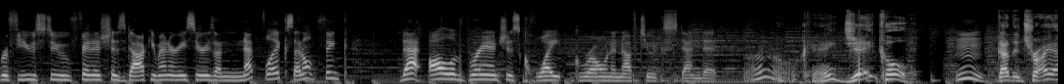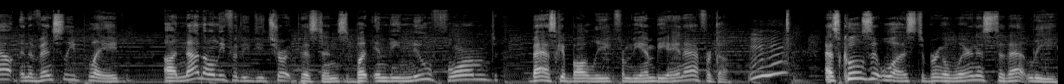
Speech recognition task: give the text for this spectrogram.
refuse to finish his documentary series on Netflix, I don't think that olive branch is quite grown enough to extend it. Oh, okay. J. Cole Mm. got to try out and eventually played uh, not only for the Detroit Pistons, but in the new formed basketball league from the NBA in Africa. Mm-hmm. As cool as it was to bring awareness to that league,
